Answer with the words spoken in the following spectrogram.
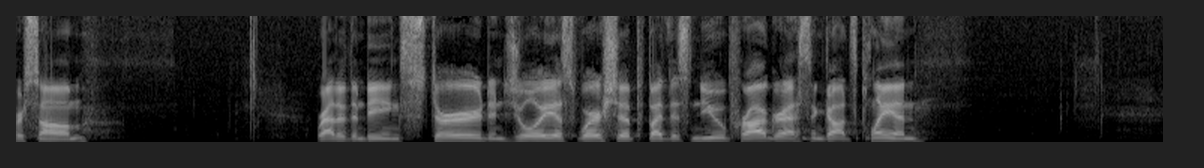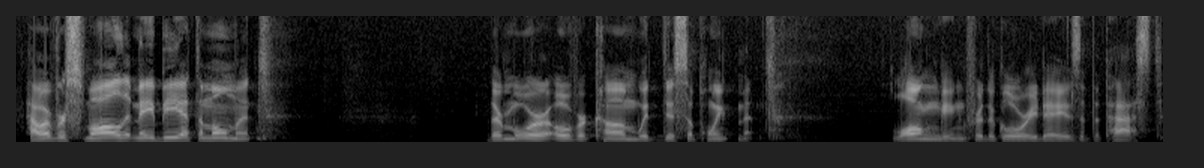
For some, rather than being stirred in joyous worship by this new progress in God's plan, however small it may be at the moment, they're more overcome with disappointment, longing for the glory days of the past.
